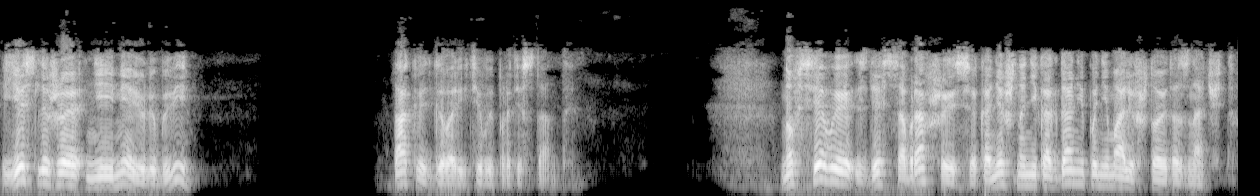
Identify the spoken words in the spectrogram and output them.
Если же не имею любви, так ведь говорите вы, протестанты. Но все вы здесь собравшиеся, конечно, никогда не понимали, что это значит.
